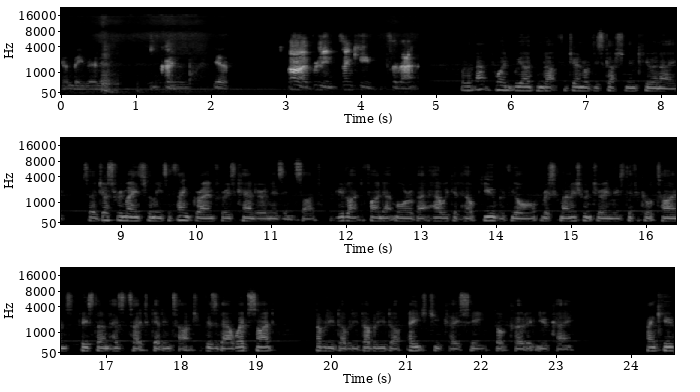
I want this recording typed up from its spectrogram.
can be, really. Okay. Um, yeah. All right, brilliant. Thank you for that. Well, at that point, we opened up for general discussion and Q and A. So it just remains for me to thank Graham for his candour and his insight. If you'd like to find out more about how we could help you with your risk management during these difficult times, please don't hesitate to get in touch. Visit our website www.hgkc.co.uk. Thank you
